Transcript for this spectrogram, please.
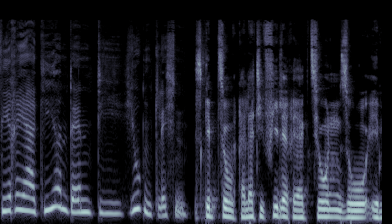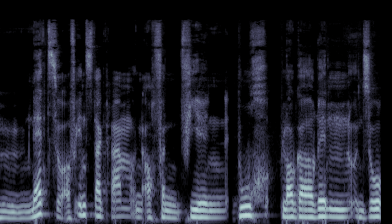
Wie reagieren denn die Jugendlichen? Es gibt so relativ viele Reaktionen so im Netz, so auf Instagram und auch von vielen Buchbloggerinnen und so.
